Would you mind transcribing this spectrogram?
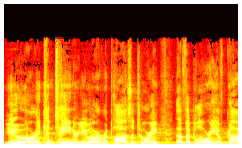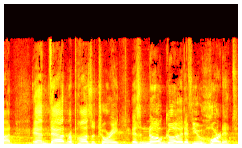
you are a container, you are a repository of the glory of God. And that repository is no good if you hoard it,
